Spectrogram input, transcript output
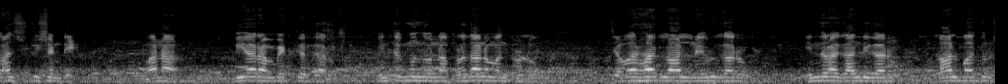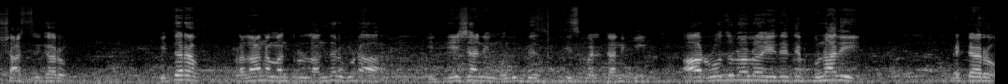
కాన్స్టిట్యూషన్ డే మన బిఆర్ అంబేద్కర్ గారు ఇంతకుముందు ఉన్న ప్రధానమంత్రులు జవహర్ లాల్ నెహ్రూ గారు ఇందిరాగాంధీ గారు లాల్ బహదూర్ శాస్త్రి గారు ఇతర ప్రధానమంత్రులు అందరూ కూడా ఈ దేశాన్ని ముందుకు తీసుకువెళ్ళటానికి ఆ రోజులలో ఏదైతే పునాది పెట్టారో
